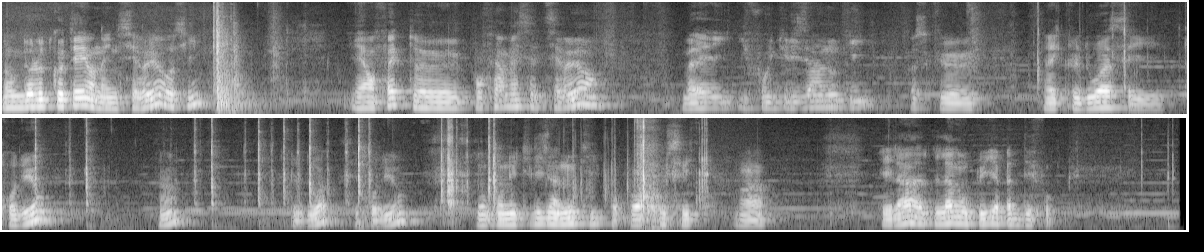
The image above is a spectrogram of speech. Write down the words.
Donc de l'autre côté, on a une serrure aussi. Et en fait, euh, pour fermer cette serrure, ben, il faut utiliser un outil. Parce que avec le doigt, c'est trop dur. Hein? Le doigt, c'est trop dur. Donc on utilise un outil pour pouvoir pousser. Voilà. Et là, là non plus, il n'y a pas de défaut.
